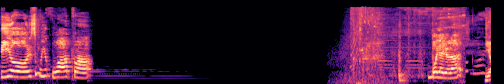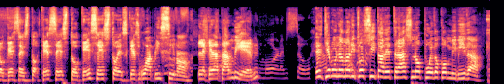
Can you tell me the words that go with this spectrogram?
Tío, es muy guapa. Voy a llorar. Tío, ¿qué es esto? ¿Qué es esto? ¿Qué es esto? Es que es guapísimo. Le queda tan bien. Es, lleva una mariposita detrás, no puedo con mi vida. Es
